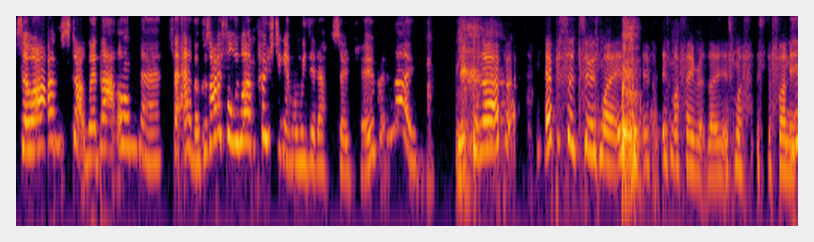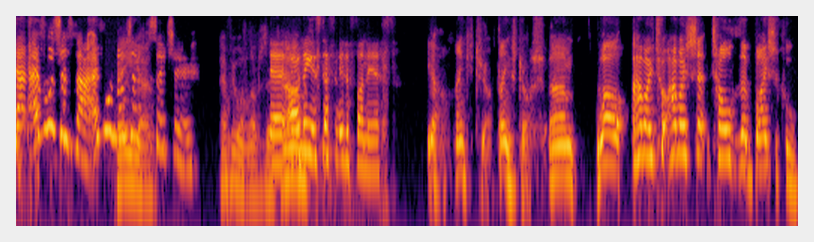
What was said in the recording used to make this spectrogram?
So I'm stuck with that on there forever because I thought we weren't posting it when we did episode two, but no. No, ep- episode two is my is, is my favorite though. It's my it's the funniest. Yeah, everyone says that. Everyone There loves you go. episode two. Everyone loves it. Yeah, I Um, think it's definitely the funniest. Yeah, thank you, Josh. Thanks, Josh. Um, well, have I to- have I set told the bicycle,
